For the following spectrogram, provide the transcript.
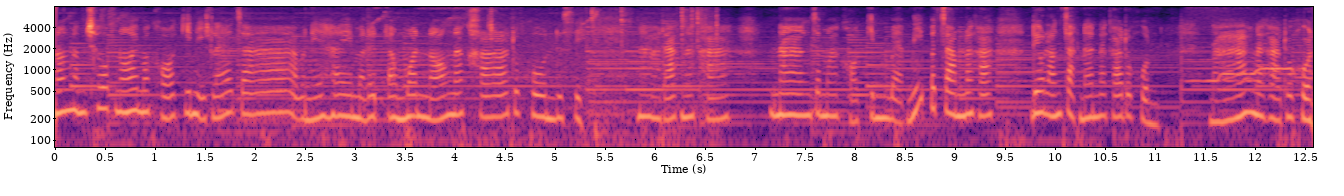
น้องน้ำโชคน้อยมาขอกินอีกแล้วจ้า วันนี้ให้เมล็ดแอลมอนด์น้องนะคะ ทุกคนดูสิ น่ารักนะคะ นางจะมาขอกินแบบนี้ประจำนะคะ เดี๋ยวหลังจากนั้นนะคะ ทุกคนนางนะคะ ทุกคน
